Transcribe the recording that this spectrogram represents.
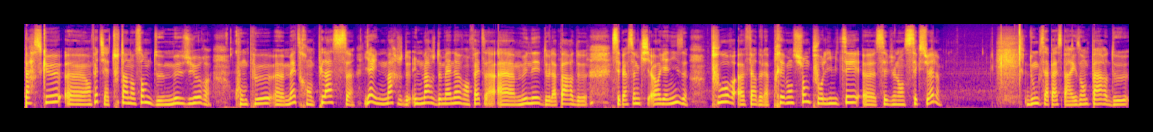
parce que euh, en fait il y a tout un ensemble de mesures qu'on peut euh, mettre en place. Il y a une marge de, une marge de manœuvre en fait à, mener de la part de ces personnes qui organisent pour euh, faire de la prévention pour limiter ces violences sexuelles donc ça passe par exemple par de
